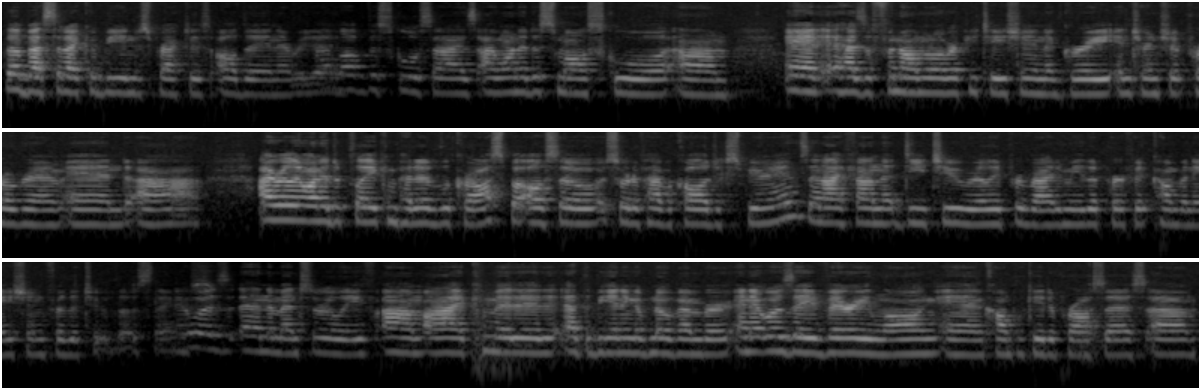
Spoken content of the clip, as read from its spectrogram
the best that I could be and just practice all day and every day. I love the school size. I wanted a small school, um, and it has a phenomenal reputation, a great internship program, and uh, I really wanted to play competitive lacrosse, but also sort of have a college experience, and I found that D2 really provided me the perfect combination for the two of those things. It was an immense relief. Um, I committed at the beginning of November, and it was a very long and complicated process. Um,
